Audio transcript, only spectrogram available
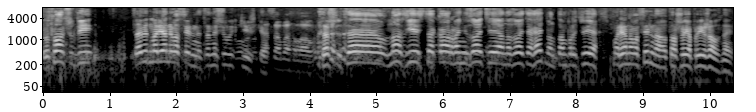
Руслан сюди. Це від Мар'яни Васильівни, це не Шелудьківське. Це саме головне. Це ж це у нас є така організація, називається Гетьман, там працює Мар'яна Васильівна, та що я приїжджав з нею.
